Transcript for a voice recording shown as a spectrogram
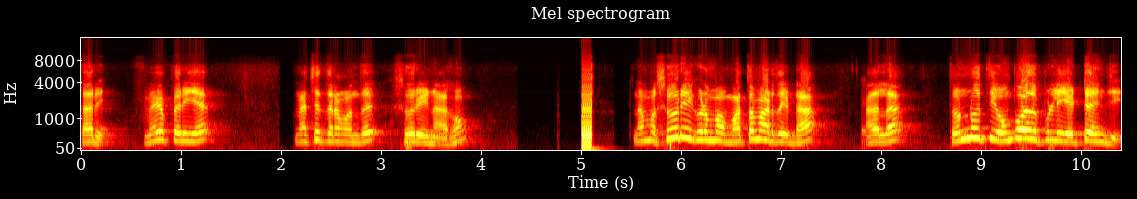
சாரி மிகப்பெரிய நட்சத்திரம் வந்து சூரியன் ஆகும். நம்ம சூரிய குடும்பம் மொத்தமாக எடுத்துக்கிட்டால் அதில் தொண்ணூற்றி ஒம்பது புள்ளி எட்டு அஞ்சு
